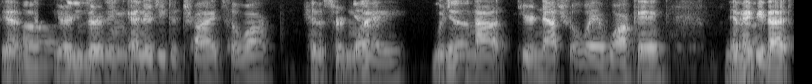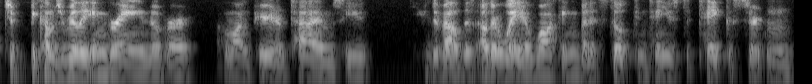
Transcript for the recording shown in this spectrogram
Yeah. uh, You're you know. exerting energy to try to walk in a certain Yeah. way, which is not your natural way of walking. Yeah. And maybe that becomes really ingrained over a long period of time. So you, you develop this other way of walking, but it still continues to take a certain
